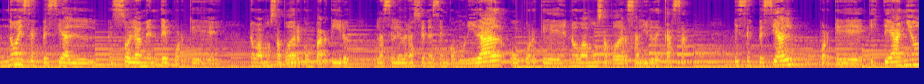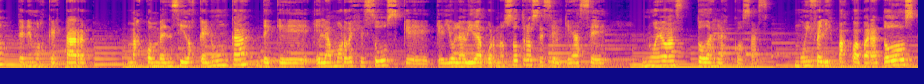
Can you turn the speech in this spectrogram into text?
no es especial solamente porque no vamos a poder compartir las celebraciones en comunidad o porque no vamos a poder salir de casa. Es especial porque este año tenemos que estar más convencidos que nunca de que el amor de Jesús que, que dio la vida por nosotros es el que hace nuevas todas las cosas muy feliz Pascua para todos,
